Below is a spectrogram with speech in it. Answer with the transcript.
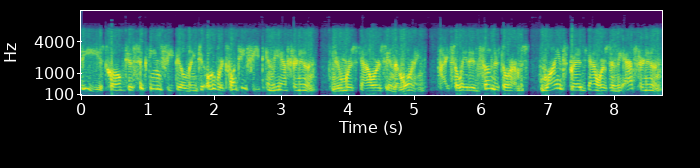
Seas 12 to 16 feet building to over 20 feet in the afternoon. Numerous showers in the morning. Isolated thunderstorms. Widespread showers in the afternoon.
